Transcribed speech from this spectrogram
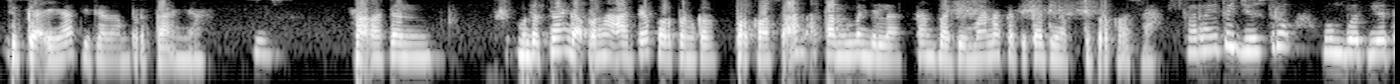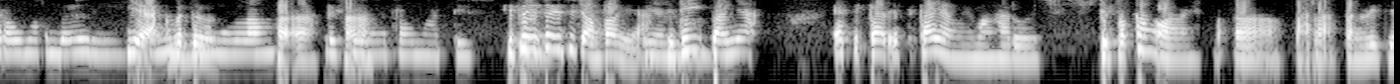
juga ya di dalam bertanya. Yes dan menurut saya nggak pernah ada korban perkosaan akan menjelaskan bagaimana ketika dia diperkosa. Karena itu justru membuat dia trauma kembali. Iya betul. Mengulang peristiwa ha -ha. traumatis. Itu itu itu contoh ya. ya. Jadi banyak etika-etika yang memang harus dipegang oleh uh, para peneliti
